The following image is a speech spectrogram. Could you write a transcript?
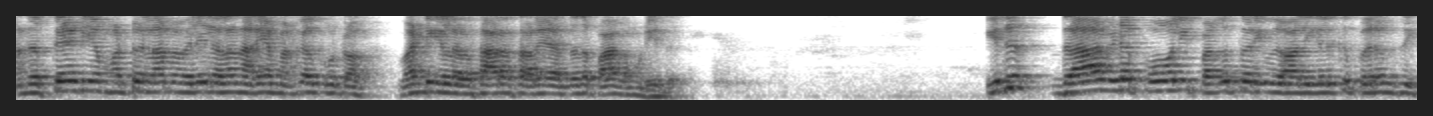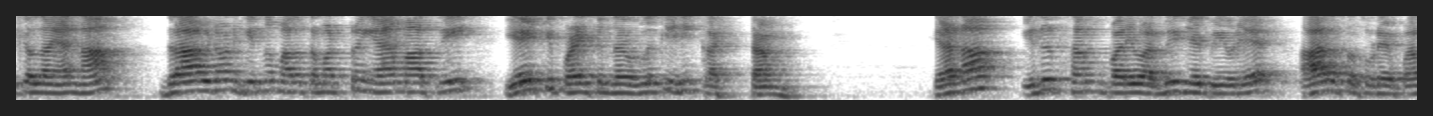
அந்த ஸ்டேடியம் மட்டும் இல்லாமல் வெளியிலலாம் நிறைய மக்கள் கூட்டம் வண்டிகளில் சார சாரையாக இருந்ததை பார்க்க முடியுது. இது திராவிட போலி பகுத்தறிவுவாதிகளுக்கு பெரும் சிக்கல் தான். ஏன்னா திராவிடம் ஹிந்து மதத்தை மட்டும் ஏமாற்றி ஏற்றி பழைச்சிருந்தவர்களுக்கு இனி கஷ்டம். ஏன்னா இது சங் பரிவார் பிஜேபியுடைய ஆர்எஸ்எஸ் உடைய பல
